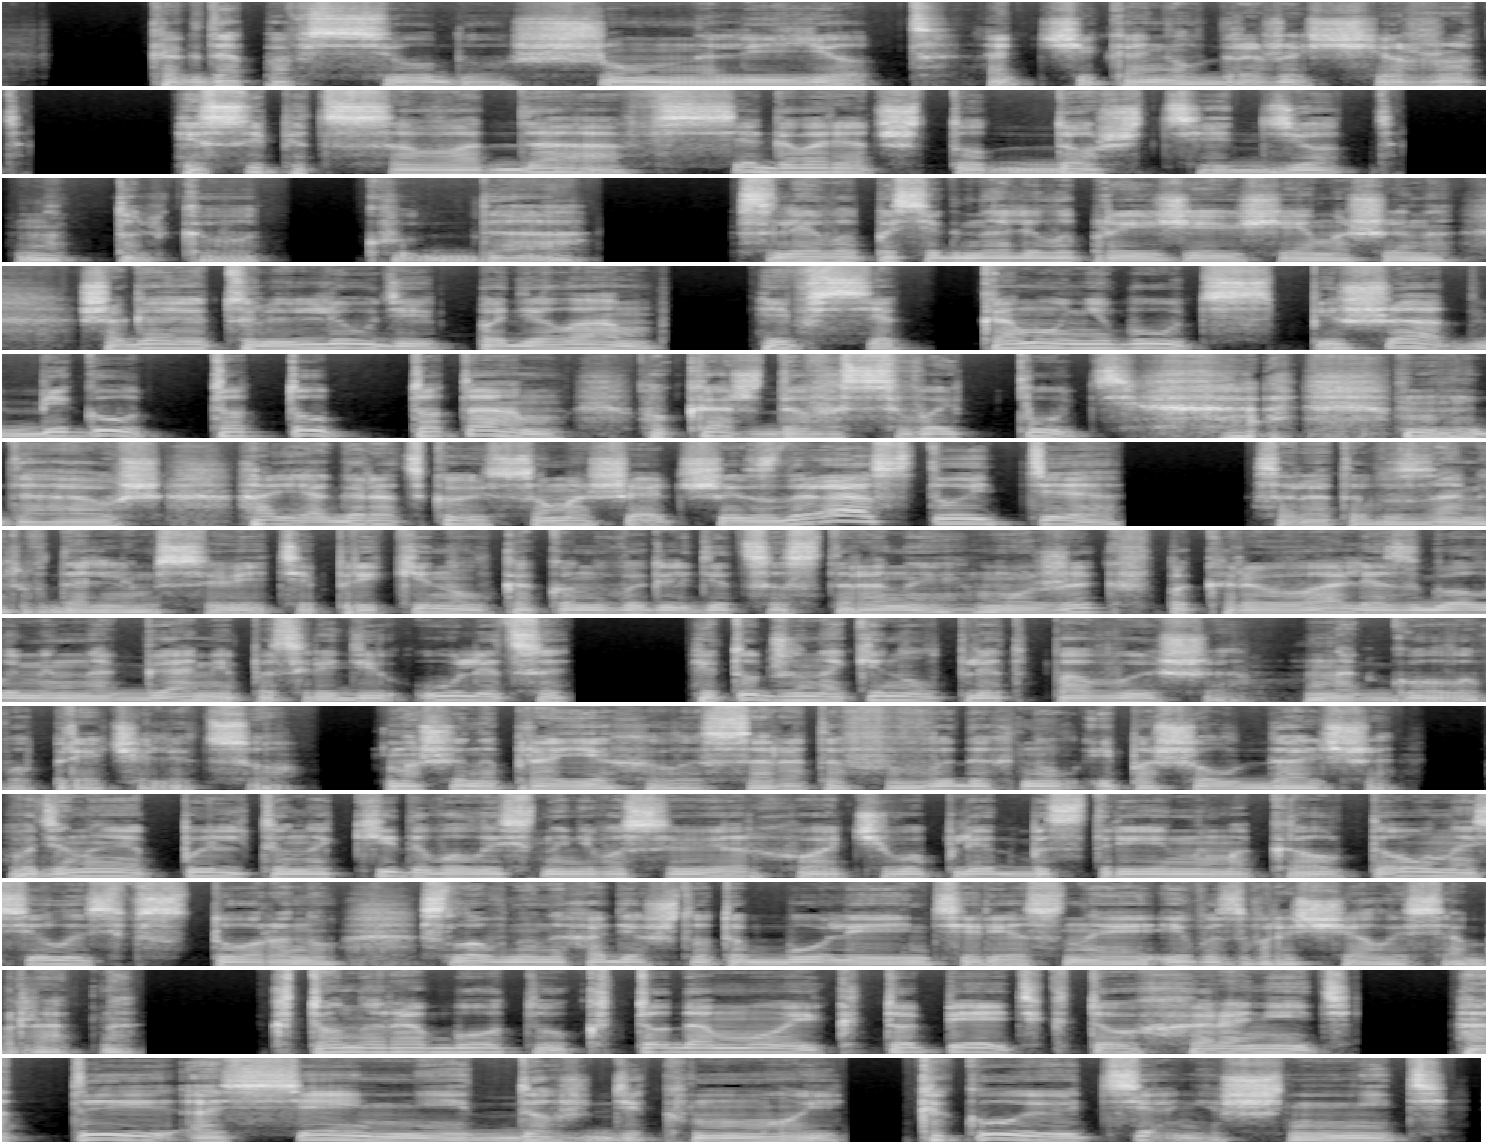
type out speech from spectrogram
Когда повсюду шумно льет, отчеканил дрожащий рот, и сыпется вода, все говорят, что дождь идет, но только вот куда? Слева посигналила проезжающая машина. Шагают люди по делам, и все кому-нибудь спешат, бегут то тут, то там. У каждого свой путь. Ха! Да уж, а я городской сумасшедший. Здравствуйте! Саратов замер в дальнем свете, прикинул, как он выглядит со стороны. Мужик в покрывале с голыми ногами посреди улицы и тут же накинул плед повыше, на голову пряча лицо. Машина проехала, Саратов выдохнул и пошел дальше. Водяная пыль то накидывалась на него сверху, отчего плед быстрее намокал, то уносилась в сторону, словно находя что-то более интересное, и возвращалась обратно. Кто на работу, кто домой, кто петь, кто хоронить. А ты, осенний дождик мой, какую тянешь нить?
